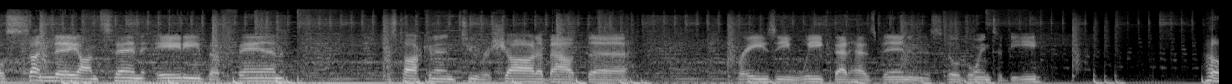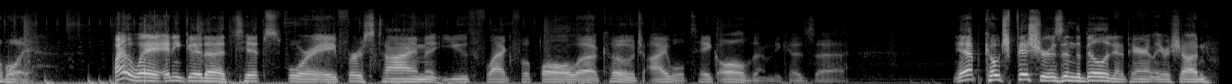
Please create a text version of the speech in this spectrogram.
Football Sunday on 1080. The fan. Just talking to Rashad about the crazy week that has been and is still going to be. Oh boy. By the way, any good uh, tips for a first time youth flag football uh, coach? I will take all of them because, uh, yep, Coach Fisher is in the building apparently, Rashad.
